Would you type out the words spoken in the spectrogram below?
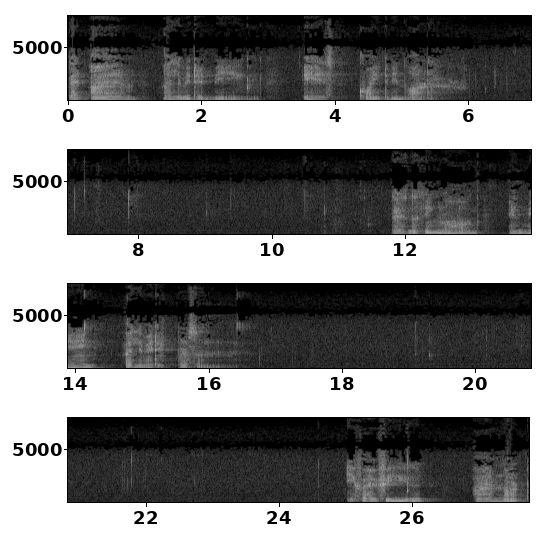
that I am a limited being is quite in order. There is nothing wrong in being a limited person. If I feel I am not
